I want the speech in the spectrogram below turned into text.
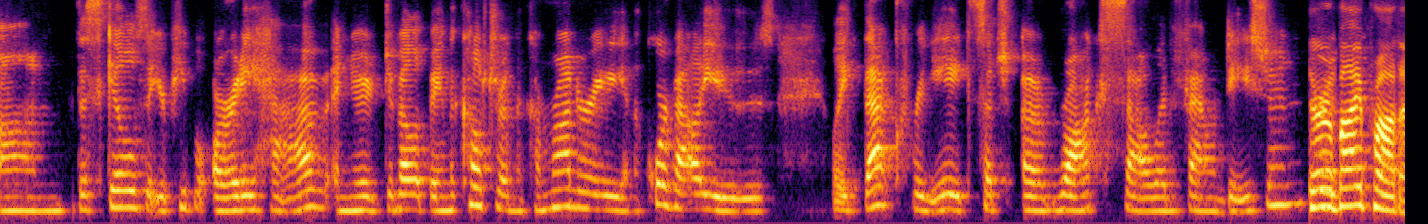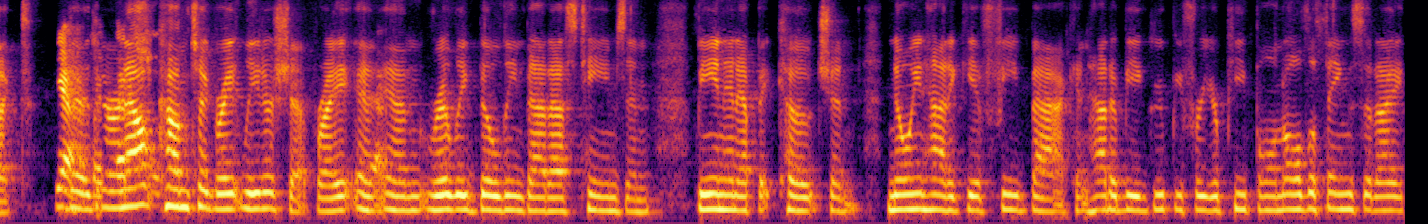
on the skills that your people already have and you're developing the culture and the camaraderie and the core values like that creates such a rock solid foundation. They're a byproduct. Yeah they're, they're an outcome to great leadership right? And, yeah. and really building badass teams and being an epic coach and knowing how to give feedback and how to be a groupie for your people and all the things that i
